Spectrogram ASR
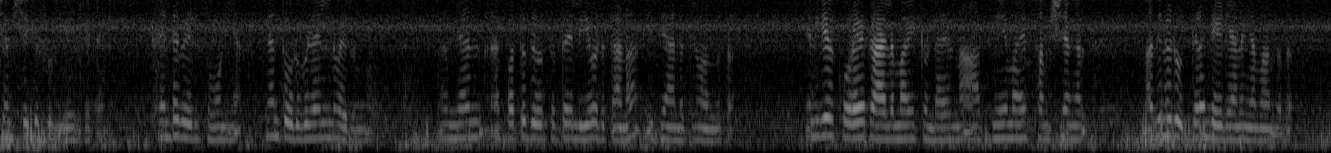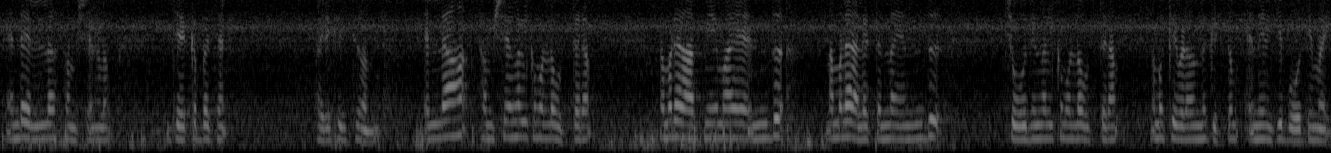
ശംശയ്ക്ക് സ്തുതിയായിരിക്കട്ടെ. എന്റെ പേര് സോണിയ. ഞാൻ തൊടുപുഴയിൽ നിന്ന് വരുന്നു. ഞാൻ പത്ത് ദിവസത്തെ ലീവ് എടുത്താണ് ഈ ധ്യാനത്തിന് വന്നത്. എനിക്ക് കുറേ കാലമായിട്ടുണ്ടായിരുന്ന ആത്മീയമായ സംശയങ്ങൾ അതിനൊരു ഉത്തരം തേടിയാണ് ഞാൻ വന്നത്. എന്റെ എല്ലാ സംശയങ്ങളും ജേക്കബ് ബച്ചൻ പരിഹരിച്ചു തന്നു. എല്ലാ സംശയങ്ങൾക്കുമുള്ള ഉത്തരം നമ്മുടെ ആത്മീയമായ എന്ത് നമ്മളെ അലട്ടുന്ന എന്ത് ചോദ്യങ്ങൾക്കുമുള്ള ഉത്തരം നമുക്ക് ഇവിടെ നിന്ന് കിട്ടും എന്നെനിക്ക് ബോധ്യമായി.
